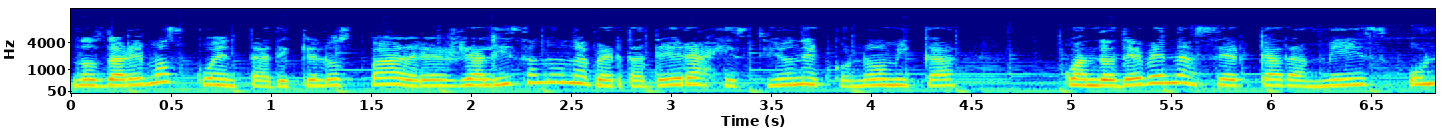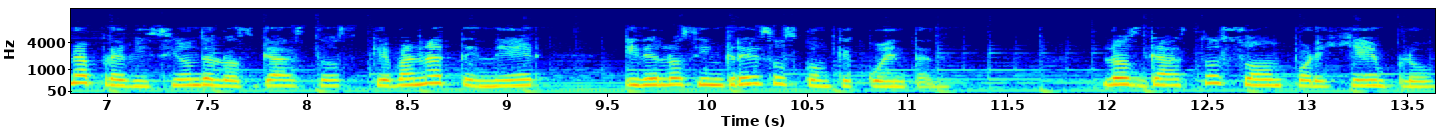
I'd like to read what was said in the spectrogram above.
nos daremos cuenta de que los padres realizan una verdadera gestión económica cuando deben hacer cada mes una previsión de los gastos que van a tener y de los ingresos con que cuentan. Los gastos son, por ejemplo,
